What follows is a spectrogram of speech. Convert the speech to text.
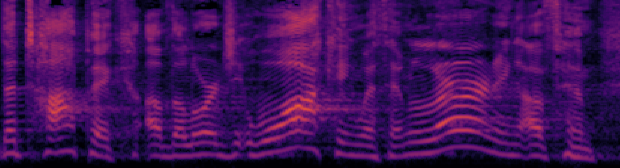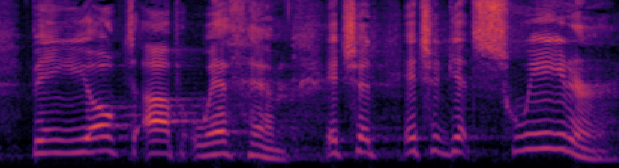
the topic of the Lord, walking with Him, learning of Him, being yoked up with Him. It should, it should get sweeter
